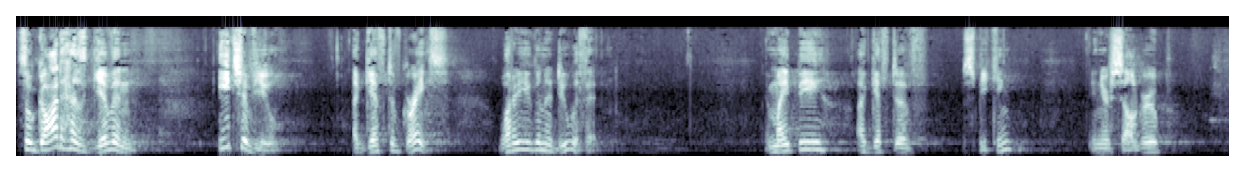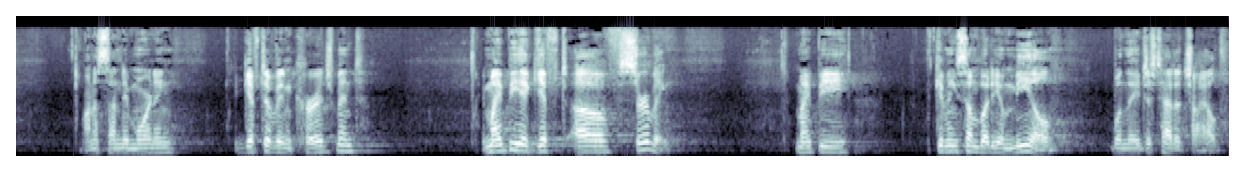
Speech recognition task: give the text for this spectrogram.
So God has given each of you a gift of grace. What are you going to do with it? It might be a gift of speaking. in your cell group on a Sunday morning, a gift of encouragement. It might be a gift of serving. It might be giving somebody a meal when they just had a child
